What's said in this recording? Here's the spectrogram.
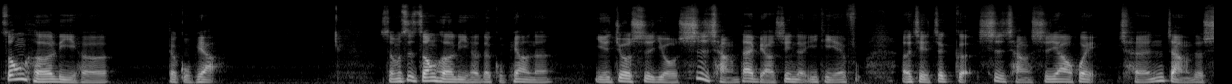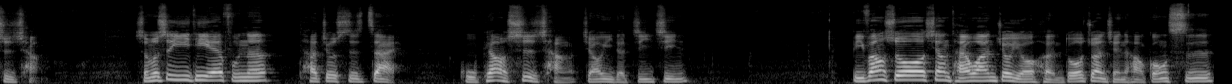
综合礼盒的股票。什么是综合礼盒的股票呢？也就是有市场代表性的 ETF，而且这个市场是要会成长的市场。什么是 ETF 呢？它就是在股票市场交易的基金。比方说，像台湾就有很多赚钱的好公司，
